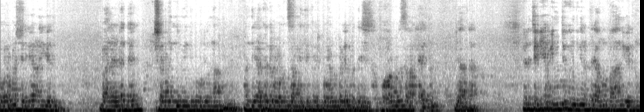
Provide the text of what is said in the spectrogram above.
ഓർമ്മ ശരിയാണെങ്കിൽ ബാലേട്ടന്റെ ശ്രമം ഇന്ത്യ പോകുന്ന അന്ത്യയാത്രക്ക് പോകുന്ന സമയത്ത് ഒരു കോഴിപ്പള്ളി പ്രദേശത്ത് ഫോർമൽ ആയിരുന്നു യാത്ര. ഒരു ചെറിയ പിഞ്ചു കുഞ്ഞുങ്ങളെ അമ്മ പാങ്ങി വരുന്നു.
